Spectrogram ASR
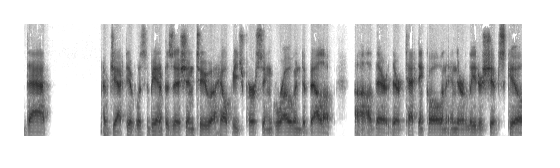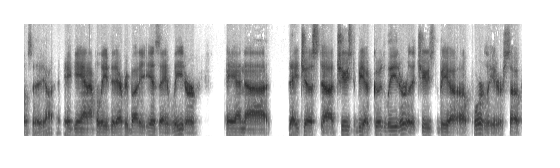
that objective was to be in a position to uh, help each person grow and develop uh, their their technical and, and their leadership skills. Uh, again, I believe that everybody is a leader, and uh, they just uh, choose to be a good leader or they choose to be a, a poor leader. So.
